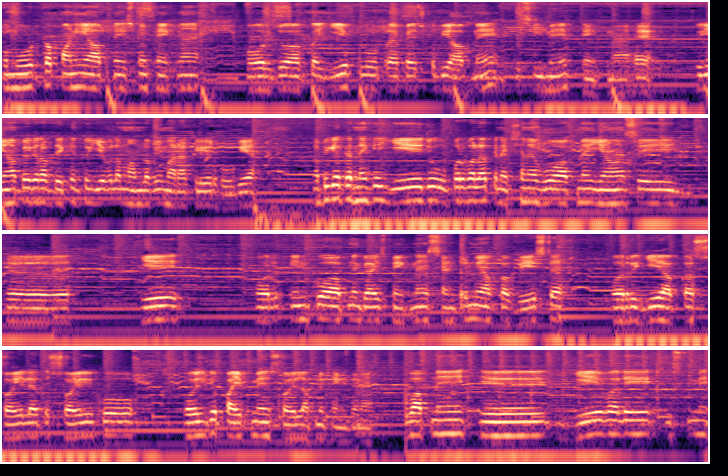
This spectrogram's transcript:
कमोड का पानी आपने इसमें फेंकना है। और जो आपका ये फ्लो ट्रैप है, इसको भी आपने इसी में फेंकना है। तो यहाँ पे अगर आप देखें तो ये वाला मामला भी हमारा क्लियर हो गया। अभी क्या करना है कि ये जो ऊपर वाला कनेक्शन है, वो आपने यहाँ से ये और इनको आपने गाइस फेंकना है। सेंटर में आपका वेस्ट है और ये आपका सॉइल है तो सॉइल को ऑयल के पाइप में सॉइल आपने फेंक देना है। अब आपने ये वाले, इसमें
